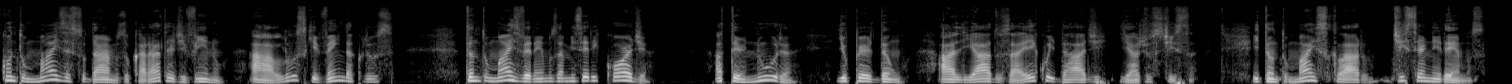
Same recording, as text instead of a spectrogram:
Quanto mais estudarmos o caráter divino à luz que vem da cruz, tanto mais veremos a misericórdia, a ternura e o perdão aliados à equidade e à justiça. E tanto mais claro discerniremos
